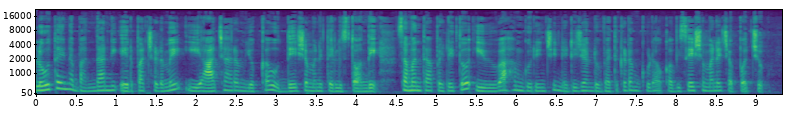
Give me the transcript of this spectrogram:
లోతైన బంధాన్ని ఏర్పరచడమే ఈ ఆచారం యొక్క ఉద్దేశమని తెలుస్తోంది. సమంత పెళ్ళితో ఈ వివాహం గురించి నెటిజన్లు వెతకడం కూడా ఒక విశేషమనే చెప్పొచ్చు.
